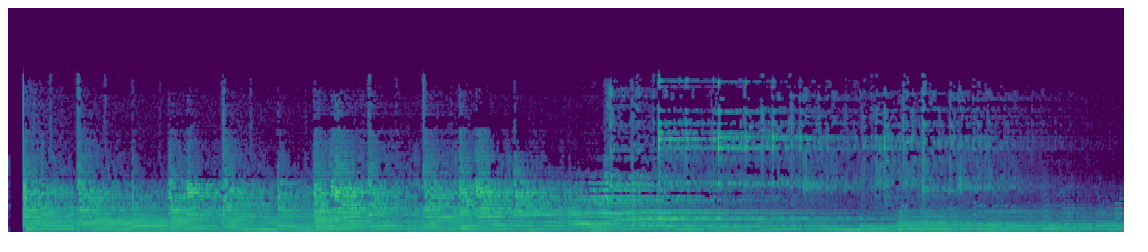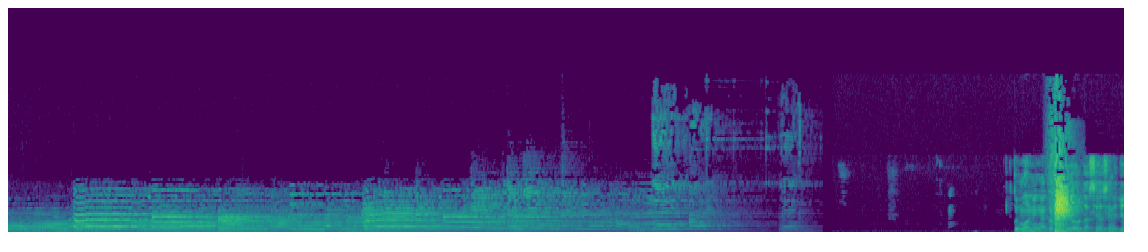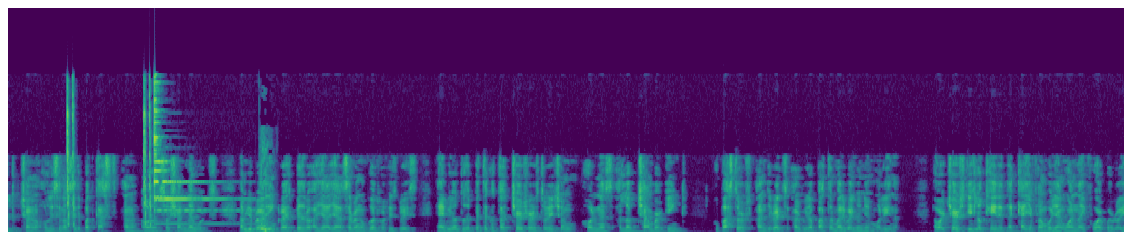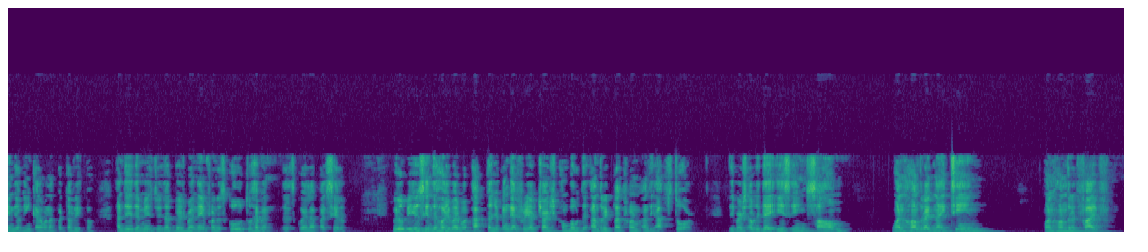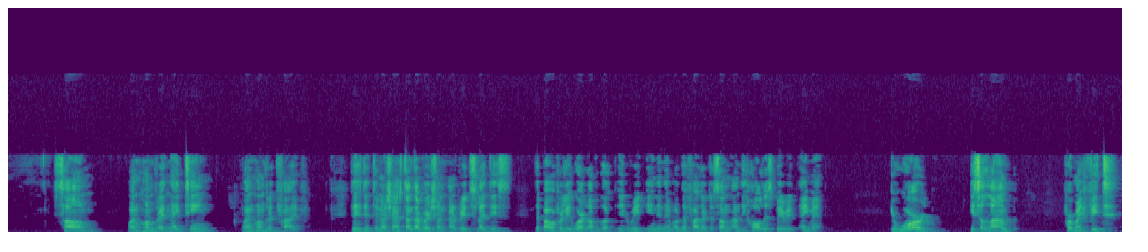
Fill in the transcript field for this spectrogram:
Good morning and God bless you all that see us in the YouTube channel or listen us in the podcast and other social networks. I'm your brother in Christ, Pedro Ayala servant of God for His grace, and I belong to the Pentecostal Church Restoration, Holiness, and Love Chamber, Inc., who pastors and directs our beloved pastor Maribel Núñez Molina. Our church is located at Calle Flamboyant 194, Pueblo Indio, in Canóvanas, Puerto Rico, and this is the ministry that bears my name from the school to heaven, the Escuela para. We will be using the Holy Bible app that you can get free of charge on both the Android platform and the App Store. The verse of the day is in Psalm 119, 105. Psalm 119, 105. This is the International Standard Version and reads like this The powerfully Word of God. It read in the name of the Father, the Son, and the Holy Spirit. Amen. Your Word is a lamp for my feet,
